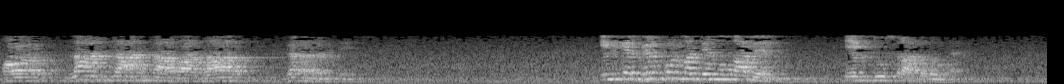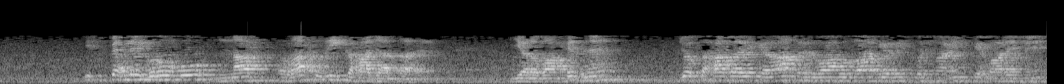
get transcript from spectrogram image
اور لان تان کا بازار گرم رکھتے ہیں۔ ان کے بالکل مد مقابل ایک دوسرا گروہ ہے۔ اس پہلے گروہ کو رافضی کہا جاتا ہے۔ یہ روافظ ہیں۔ جو صحابہ کرام رضوان اللہ علیہ کے بارے میں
